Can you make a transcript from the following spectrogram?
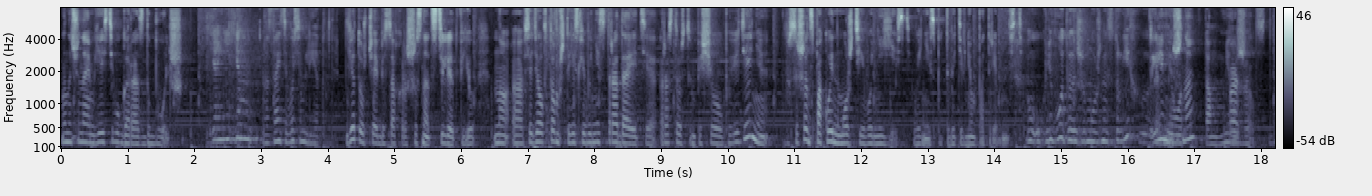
мы начинаем есть его гораздо больше. Я не ем, знаете, 8 лет. Я тоже чай без сахара с 16 лет пью, но а, все дело в том, что если вы не страдаете расстройством пищевого поведения, вы совершенно спокойно можете его не есть, вы не испытываете в нем потребность. Ну, углеводы же можно из других Конечно. или мед, там мед. Пожалуйста. Да?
